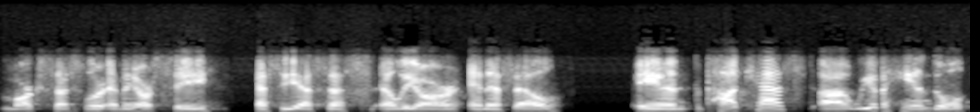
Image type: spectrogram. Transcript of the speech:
Marc Sessler, M A R C S E S S L E R N F L. And the podcast, uh, we have a handle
